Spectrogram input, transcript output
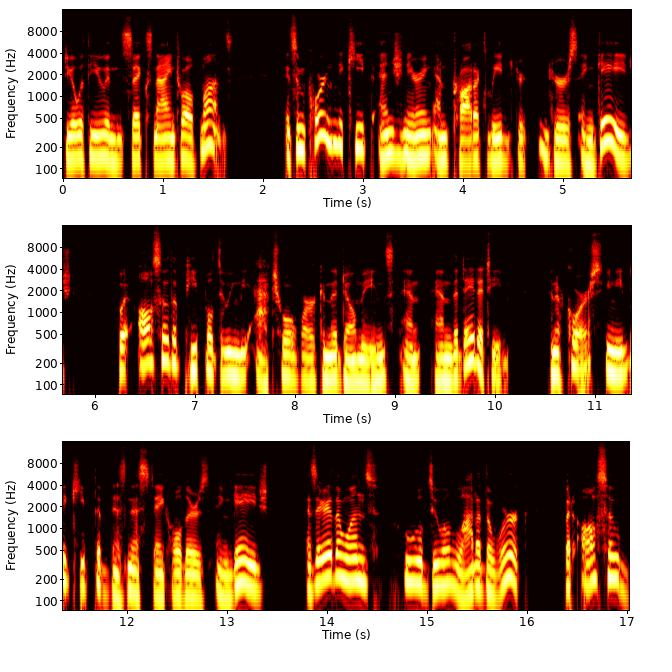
deal with you in six, nine, 12 months. It's important to keep engineering and product leaders engaged, but also the people doing the actual work in the domains and, and the data team. And of course, you need to keep the business stakeholders engaged as they're the ones who will do a lot of the work, but also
